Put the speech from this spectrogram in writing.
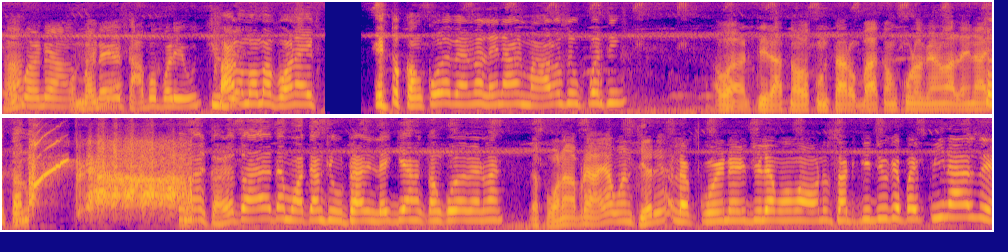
મને મને તાપો પડે એવું જ મારો મામા ભણા એક એક તો કંકોળો વેણમાં લઈને આવે મારો છે ઉપરથી. હવે અડધી રાતનો હવે તારો બા કંકુડો વેણવા લઈને આવી તમે મારા ઘરે તો આવ્યા હતા મોતામથી ઉઠાડીને લઈ ગયા કંકોળો વેણવા. એટલે આપણે આયા હોય ને ઘેર? એટલે કોઈ નહીં જોયું મોમા આનું સટકી ગયું કે ભાઈ પીને આવ્યો છે?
